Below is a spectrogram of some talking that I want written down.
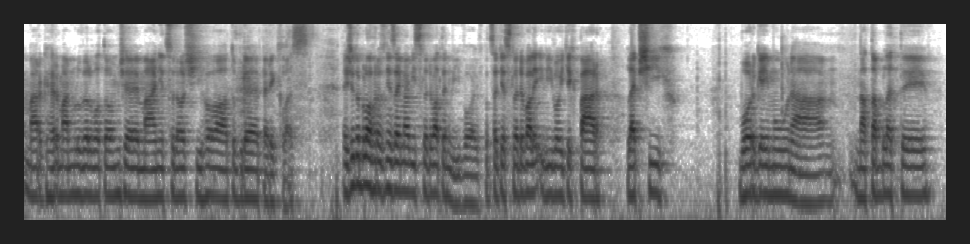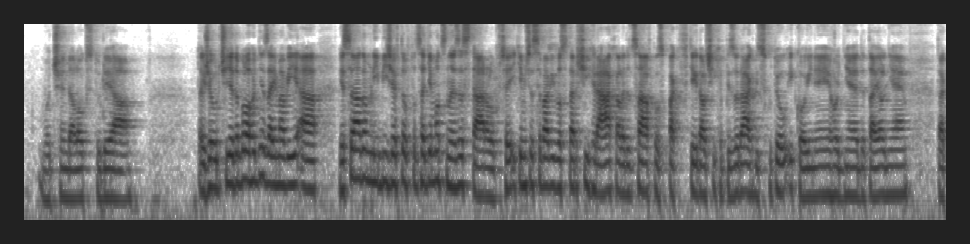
Mark Herman mluvil o tom, že má něco dalšího a to bude Perikles. Takže to bylo hrozně zajímavé sledovat ten vývoj. V podstatě sledovali i vývoj těch pár lepších wargameů na, na tablety od Shindalog Studia. Takže určitě to bylo hodně zajímavé a mně se na tom líbí, že v to v podstatě moc nezestárlo, protože i tím, že se baví o starších hrách, ale docela v, pak v těch dalších epizodách diskutují i coiny hodně detailně, tak,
